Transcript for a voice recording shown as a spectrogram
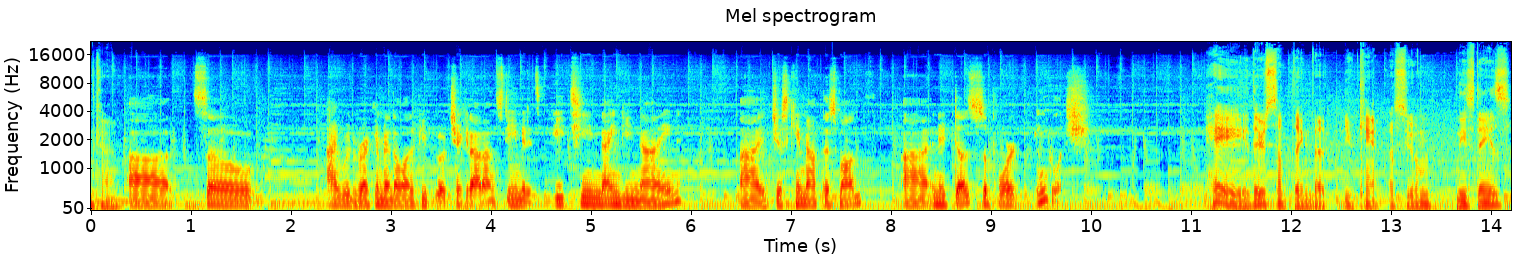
Okay. Uh, so I would recommend a lot of people go check it out on Steam. It's $18.99. Uh, it just came out this month, uh, and it does support English. Hey, there's something that you can't assume these days.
